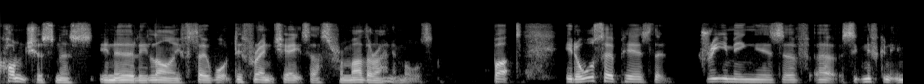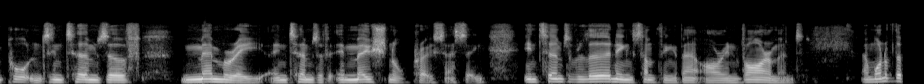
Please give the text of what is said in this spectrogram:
consciousness in early life. So, what differentiates us from other animals? But it also appears that dreaming is of uh, significant importance in terms of memory, in terms of emotional processing, in terms of learning something about our environment. And one of the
